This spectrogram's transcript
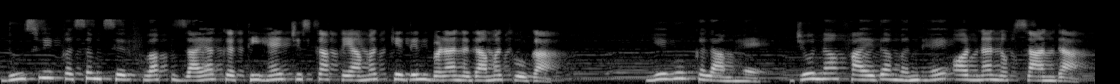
دوسری قسم صرف وقت ضائع کرتی ہے جس کا قیامت کے دن بڑا ندامت ہوگا۔ یہ وہ کلام ہے جو نہ فائدہ مند ہے اور نہ نقصان دہ۔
